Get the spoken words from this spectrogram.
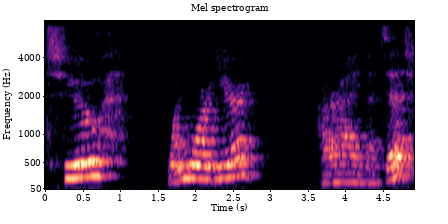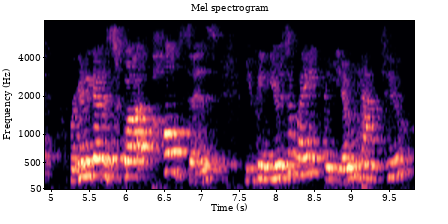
two, one more here. All right, that's it. We're gonna go to squat pulses. You can use a weight, but you don't have to.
